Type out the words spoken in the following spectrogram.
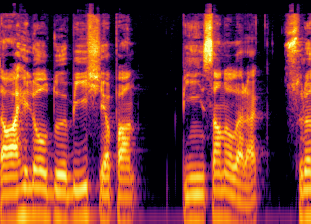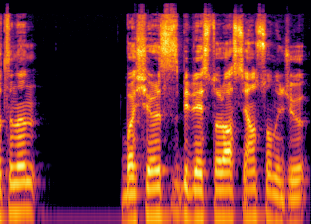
dahil olduğu bir iş yapan bir insan olarak suratının başarısız bir restorasyon sonucu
